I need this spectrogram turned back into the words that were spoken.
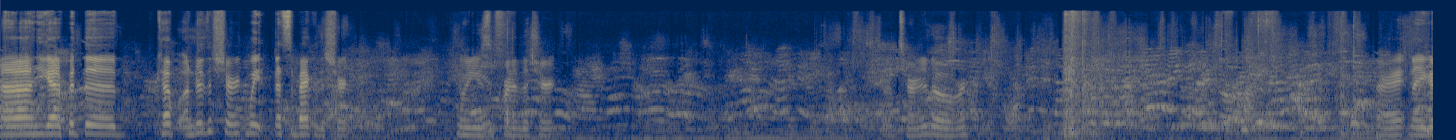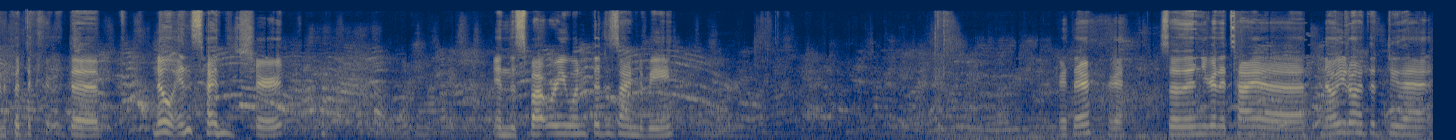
Uh, you gotta put the cup under the shirt. Wait, that's the back of the shirt. You wanna use the front of the shirt. So turn it over. All right, now you're gonna put the the no inside the shirt in the spot where you want the design to be. Right there? Okay. So then you're gonna tie a. No, you don't have to do that.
